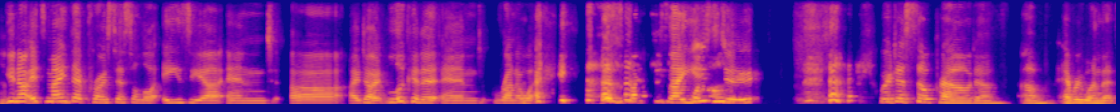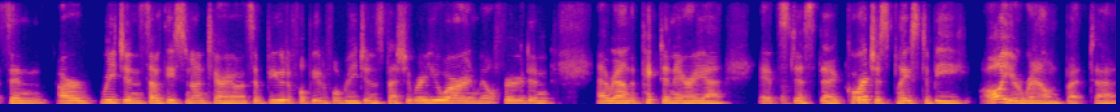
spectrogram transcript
you know, it's made that process a lot easier. And uh, I don't look at it and run away as much as I used to. We're just so proud of, of everyone that's in our region, Southeastern Ontario. It's a beautiful, beautiful region, especially where you are in Milford and around the Picton area. It's just a gorgeous place to be all year round. But uh,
